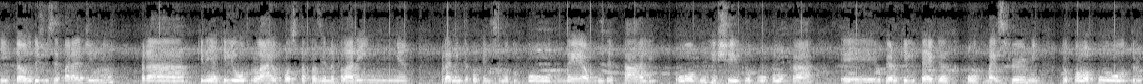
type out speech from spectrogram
Então eu deixo separadinho pra. Que nem aquele outro lá, eu posso estar tá fazendo aquela areinha, pra mim tá colocando em cima do bolo, né? Algum detalhe, ou algum recheio que eu vou colocar. É, eu quero que ele pega ponto mais firme, eu coloco outro,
